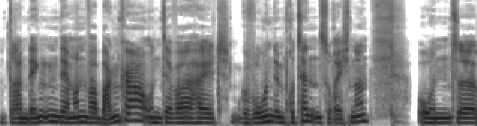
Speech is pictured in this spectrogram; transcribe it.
dran denken, der Mann war Banker und der war halt gewohnt, in Prozenten zu rechnen. Und äh,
